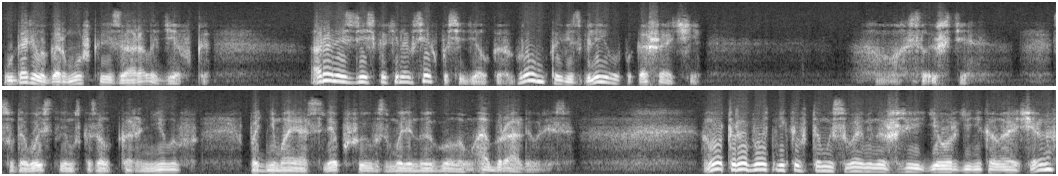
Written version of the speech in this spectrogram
ударила гармошка и заорала девка. Орали здесь, как и на всех посиделках, громко, визгливо, по-кошачьи. «О, слышите?» — с удовольствием сказал Корнилов, поднимая ослепшую взмыленную голову. Обрадовались. «Вот работников-то мы с вами нашли, Георгий Николаевич, а?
